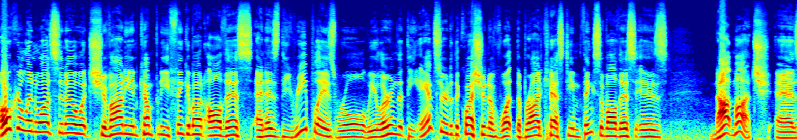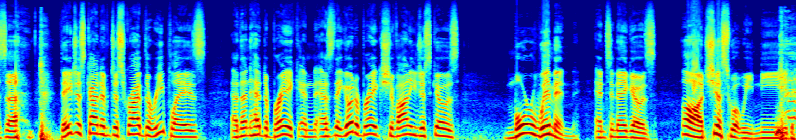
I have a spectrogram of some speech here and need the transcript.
Okerlund wants to know what Schiavone and company think about all this, and as the replays roll, we learn that the answer to the question of what the broadcast team thinks of all this is not much, as uh, they just kind of describe the replays and then head to break. And as they go to break, Schiavone just goes, "More women," and Tenay goes, "Oh, just what we need."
